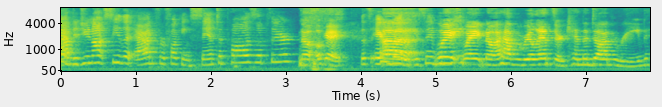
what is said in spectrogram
Yeah. Did you not see the ad for fucking Santa Paws up there? no. Okay. That's Uh, everybody. it wait, be- wait. No, I have a real answer. Can the dog read?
